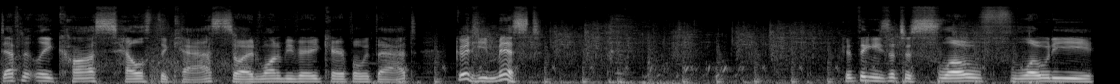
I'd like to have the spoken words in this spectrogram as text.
Definitely costs health to cast, so I'd want to be very careful with that. Good, he missed. Good thing he's such a slow, floaty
